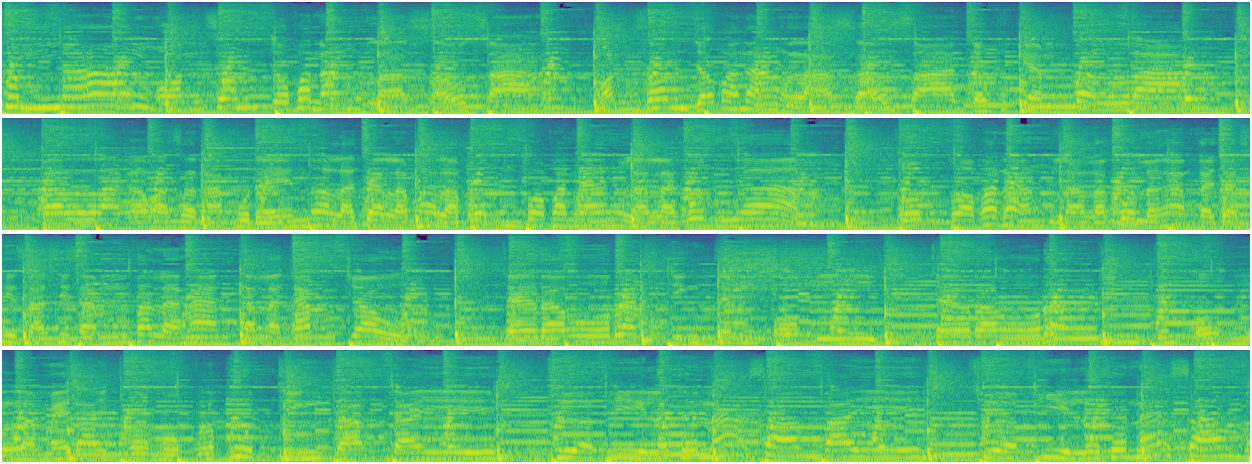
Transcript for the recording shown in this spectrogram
ำคำนางอ่อนซ้ำเจ้าพนังลาสาวสาอ่อนซ้ำเจ้าพนังลาสาวสาเจ้าผู้แก้มปลาปลากาวาสนาผู้ใดนาะละจังละมาละพบพ่อพนังละละคนงามพบพ่อพนังละละคนละงามกายจากที่สาที่สัมพละหักกันละกับเจ้า ใจเรารักจริงเต็มอกใจเรารักจริงเต็มอกและไม่ได้โกหกละพูดจริงจากใจ เชื่อพี่และเธอนะสามใบเชื่อพี่และเธอนะสามใบ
